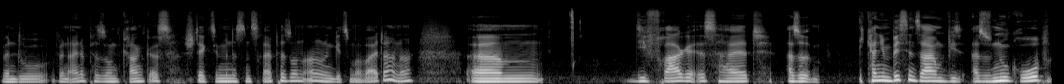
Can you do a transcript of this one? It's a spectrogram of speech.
wenn du, wenn eine Person krank ist, steckt sie mindestens drei Personen an und dann geht es immer weiter. Ne? Ähm, die Frage ist halt, also ich kann dir ein bisschen sagen, wie, also nur grob,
